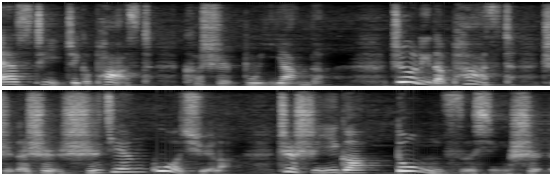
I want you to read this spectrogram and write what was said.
s t 这个 past 可是不一样的。这里的 past 指的是时间过去了，这是一个动词形式，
